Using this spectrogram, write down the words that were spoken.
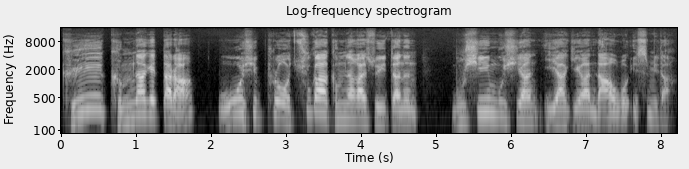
그 급락에 따라 50% 추가 급락할 수 있다는 무시무시한 이야기가 나오고 있습니다.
